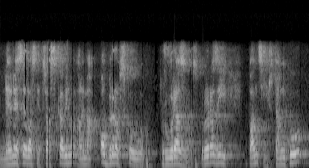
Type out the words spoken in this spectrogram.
nenese vlastně třaskavinu, ale má obrovskou průraznost. Průrazí pancíř tanku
